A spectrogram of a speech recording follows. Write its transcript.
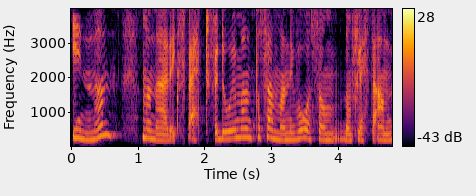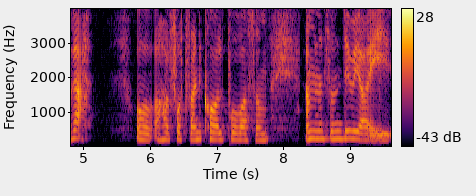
innan man är expert. För då är man på samma nivå som de flesta andra. Och har fortfarande koll på vad som... Jag menar, som du och jag är,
